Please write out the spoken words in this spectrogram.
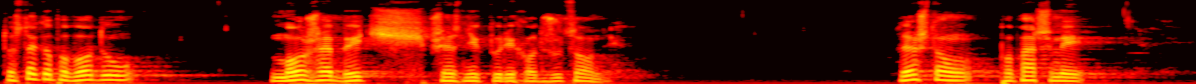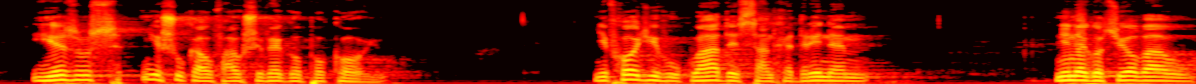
to z tego powodu może być przez niektórych odrzuconych. Zresztą popatrzmy, Jezus nie szukał fałszywego pokoju. Nie wchodzi w układy z Sanhedrynem, nie negocjował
